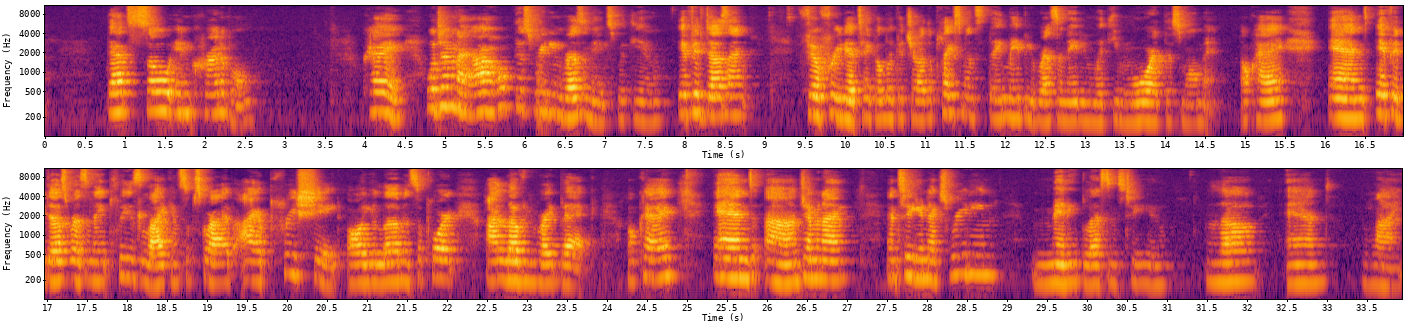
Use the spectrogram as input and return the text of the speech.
That's so incredible. Okay, well, Gemini, I hope this reading resonates with you. If it doesn't, feel free to take a look at your other placements. They may be resonating with you more at this moment, okay? And if it does resonate, please like and subscribe. I appreciate all your love and support. I love you right back, okay? And uh, Gemini, until your next reading, many blessings to you. Love and light.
